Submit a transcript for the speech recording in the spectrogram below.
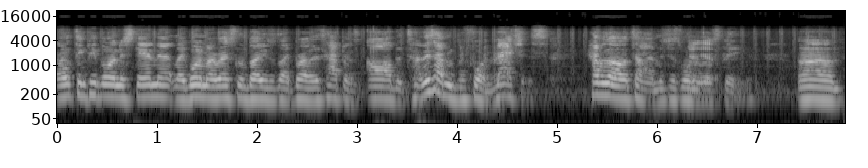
I don't think people understand that. Like one of my wrestling buddies was like, "Bro, this happens all the time. This happens before matches. Happens all the time. It's just one of Yeah. those things." Um,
